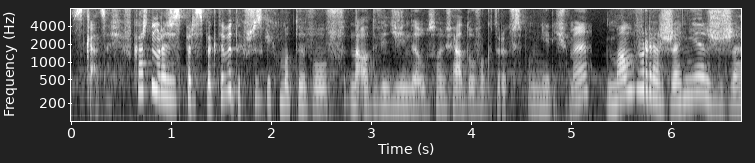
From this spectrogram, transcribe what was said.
Zgadza się. W każdym razie z perspektywy tych wszystkich motywów na odwiedziny u sąsiadów, o których wspomnieliśmy, mam wrażenie, że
